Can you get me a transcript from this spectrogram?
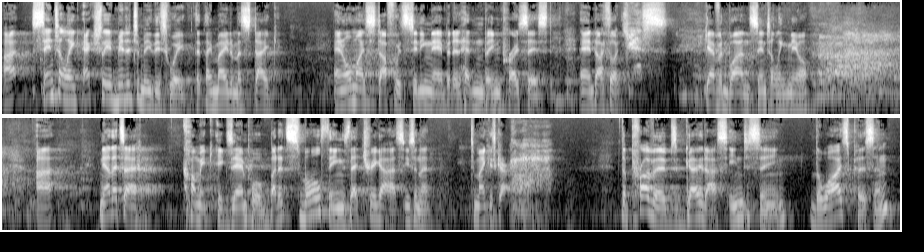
Uh, Centrelink actually admitted to me this week that they made a mistake. And all my stuff was sitting there, but it hadn't been processed. And I thought, yes, Gavin won, Centrelink nil. Uh, now, that's a comic example, but it's small things that trigger us, isn't it? To make us go, ah. The Proverbs goad us into seeing the wise person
